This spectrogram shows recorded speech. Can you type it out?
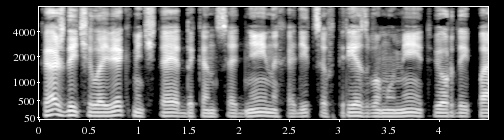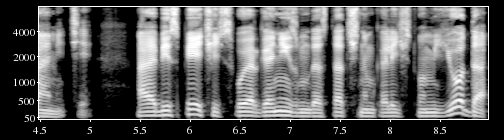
Каждый человек мечтает до конца дней находиться в трезвом уме и твердой памяти а обеспечить свой организм достаточным количеством йода,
